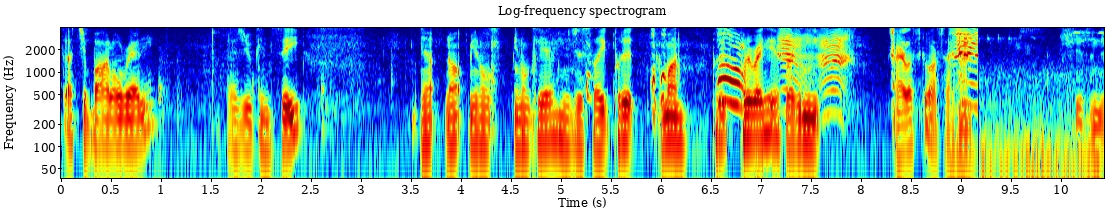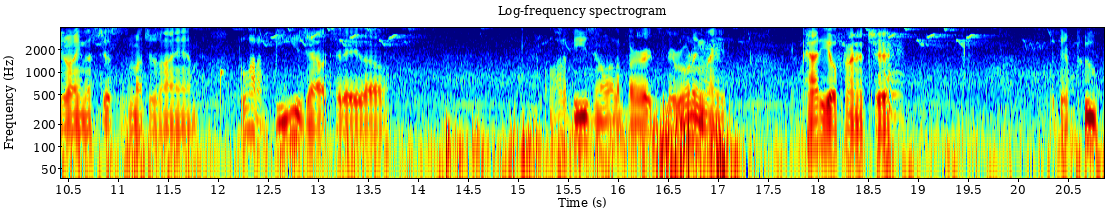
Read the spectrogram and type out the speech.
Got your bottle ready, as you can see. Yep, nope, you don't you don't care. You just like put it come on, put it put it right here so I can eat. Alright, let's go outside, huh? She's enjoying this just as much as I am. There's a lot of bees out today though. A lot of bees and a lot of birds. They're ruining my patio furniture with their poop.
